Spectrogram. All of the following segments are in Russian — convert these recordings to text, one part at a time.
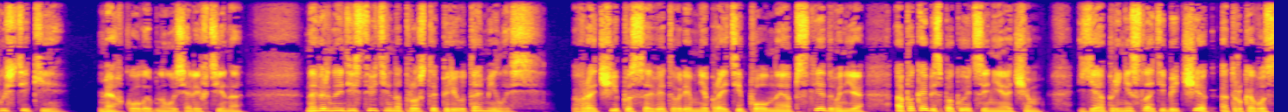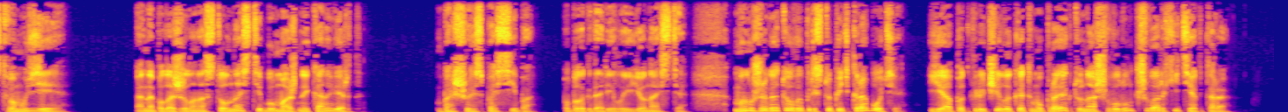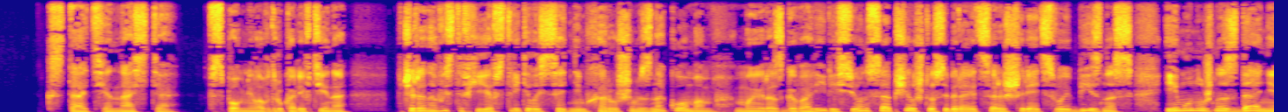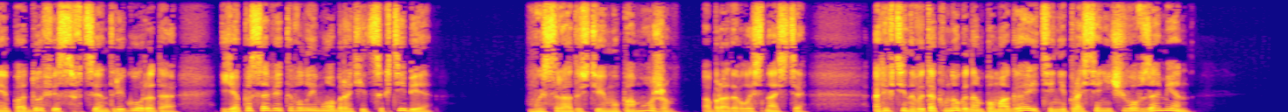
«Пустяки», — мягко улыбнулась Алевтина. «Наверное, действительно просто переутомилась. Врачи посоветовали мне пройти полное обследование, а пока беспокоиться не о чем. Я принесла тебе чек от руководства музея». Она положила на стол Насте бумажный конверт. «Большое спасибо», — поблагодарила ее Настя. «Мы уже готовы приступить к работе. Я подключила к этому проекту нашего лучшего архитектора. «Кстати, Настя», — вспомнила вдруг Алевтина, «вчера на выставке я встретилась с одним хорошим знакомым. Мы разговорились, и он сообщил, что собирается расширять свой бизнес, и ему нужно здание под офис в центре города. Я посоветовала ему обратиться к тебе». «Мы с радостью ему поможем», — обрадовалась Настя. «Алевтина, вы так много нам помогаете, не прося ничего взамен».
